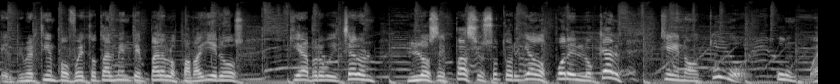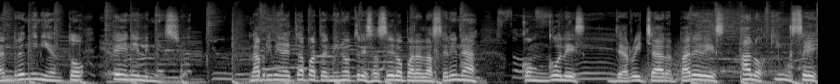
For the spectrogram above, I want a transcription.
El primer tiempo fue totalmente para los papayeros que aprovecharon los espacios otorgados por el local que no tuvo un buen rendimiento en el inicio. La primera etapa terminó 3 a 0 para La Serena con goles de Richard Paredes a los 15,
